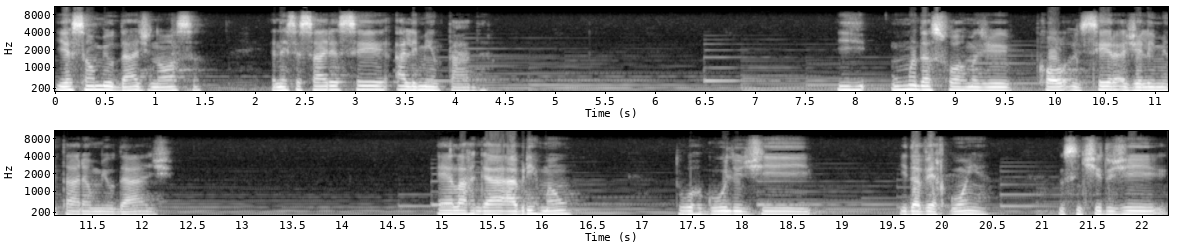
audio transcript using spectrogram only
E essa humildade nossa é necessária ser alimentada. E uma das formas de ser de alimentar a humildade, é largar, abrir mão do orgulho de e da vergonha, no sentido de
